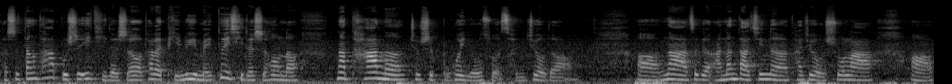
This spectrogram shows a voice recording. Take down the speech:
可是，当它不是一体的时候，它的频率没对齐的时候呢，那它呢就是不会有所成就的哦。啊，那这个阿难达经呢，他就有说啦，啊，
